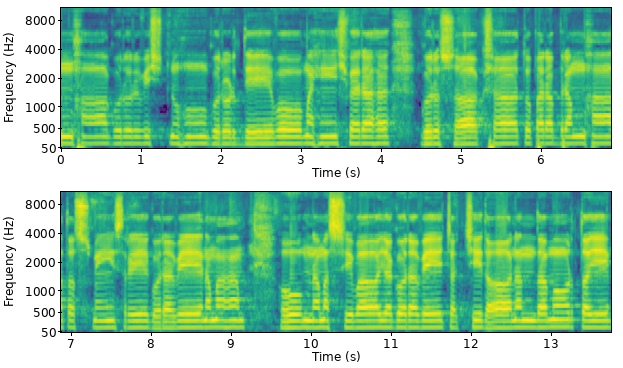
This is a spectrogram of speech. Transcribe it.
गुरुर्ब्रह्मा गुरुर्विष्णुः गुरुर्देवो महेश्वरः। गुरुः तस्मै श्रीगुरवे नमः। ॐ नमः शिवाय गुरवे चच्चिदानन्दमूर्तये।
